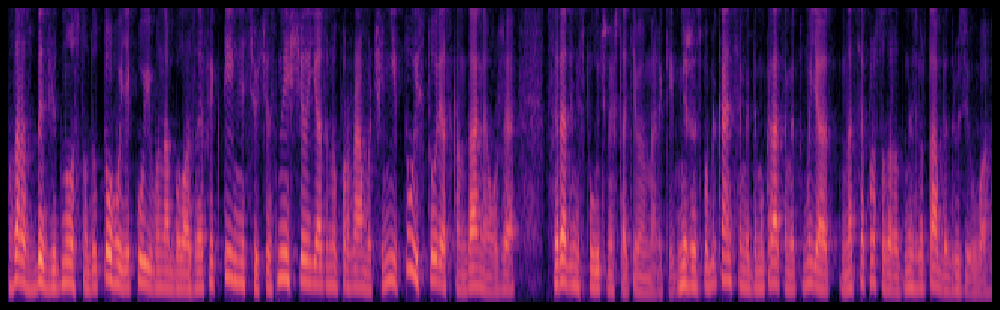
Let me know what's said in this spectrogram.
Зараз безвідносно до того, якою вона була за ефективністю, чи знищили ядерну програму, чи ні, то історія скандальна вже всередині Сполучених Штатів Америки між республіканцями і демократами. Тому я на це просто зараз не звертав би друзі уваги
